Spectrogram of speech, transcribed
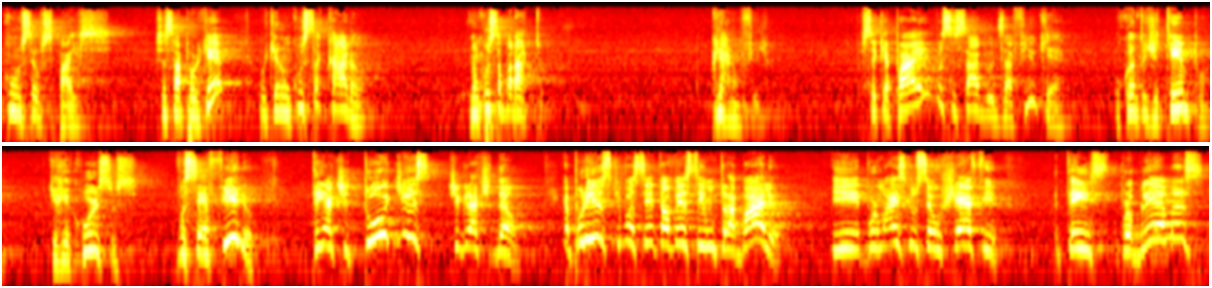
com os seus pais. Você sabe por quê? Porque não custa caro, não custa barato criar um filho. Você que é pai, você sabe o desafio que é, o quanto de tempo, de recursos. Você é filho, tem atitudes de gratidão. É por isso que você talvez tenha um trabalho e por mais que o seu chefe tenha problemas,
